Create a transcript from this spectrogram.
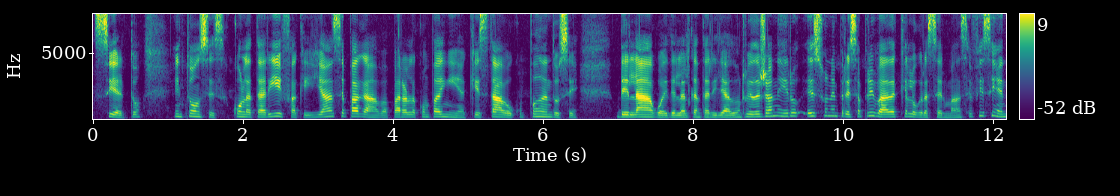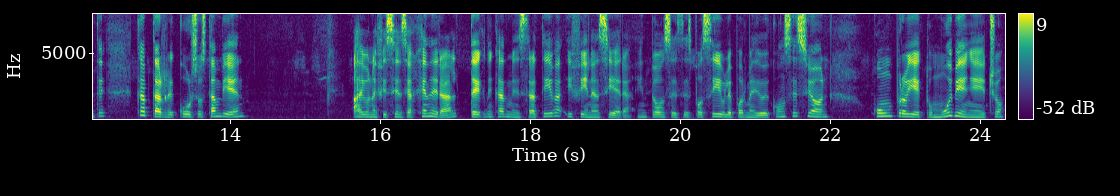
Cierto. Entonces, con la tarifa que ya se pagaba para la compañía que estaba ocupándose del agua y del alcantarillado en Río de Janeiro, es una empresa privada que logra ser más eficiente, captar recursos también hay una eficiencia general, técnica, administrativa y financiera. Entonces es posible por medio de concesión, con un proyecto muy bien hecho,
